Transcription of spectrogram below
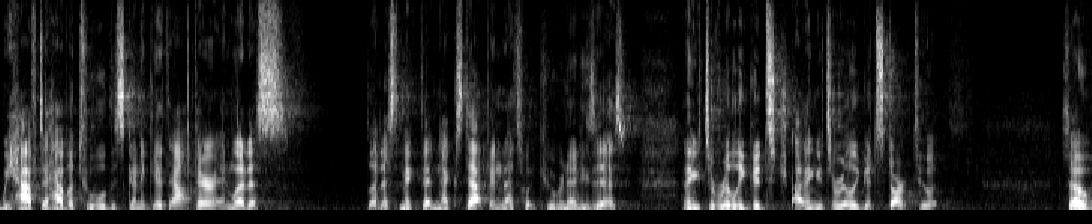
we have to have a tool that's going to get out there and let us let us make that next step, and that's what Kubernetes is. I think it's a really good I think it's a really good start to it. So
